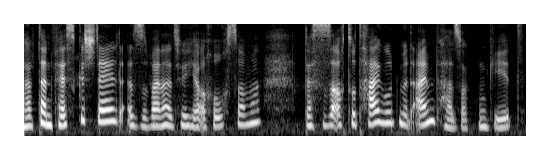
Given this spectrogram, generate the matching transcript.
habe dann festgestellt, also es war natürlich auch Hochsommer, dass es auch total gut mit einem Paar Socken geht.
